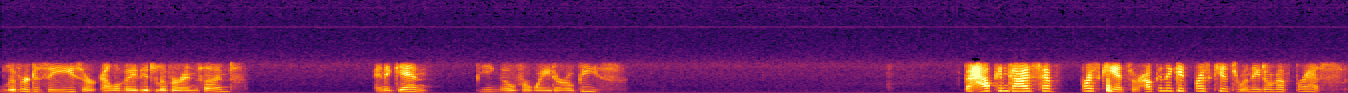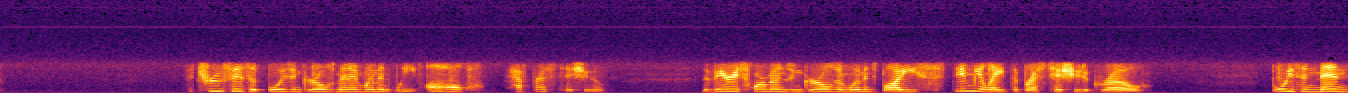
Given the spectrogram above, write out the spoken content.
liver disease or elevated liver enzymes, and again, being overweight or obese. But how can guys have breast cancer? How can they get breast cancer when they don't have breasts? Truth is that boys and girls, men and women, we all have breast tissue. The various hormones in girls' and women's bodies stimulate the breast tissue to grow. Boys and men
